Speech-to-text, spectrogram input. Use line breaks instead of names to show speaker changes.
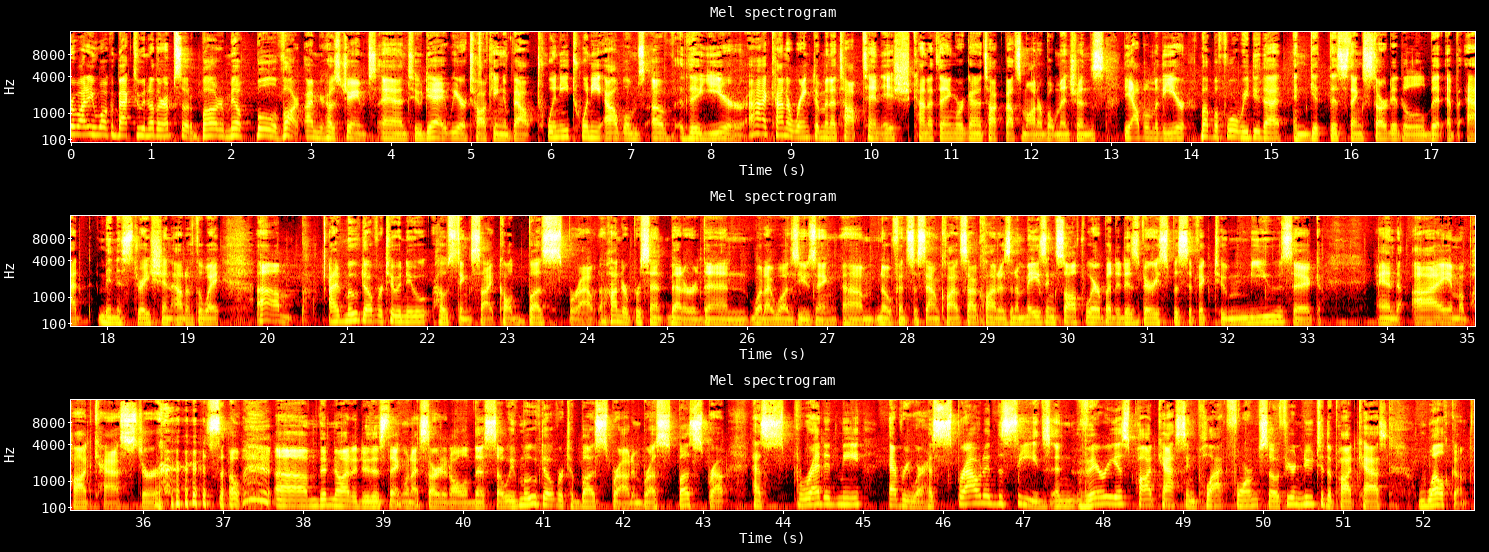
everybody, welcome back to another episode of Buttermilk Boulevard. I'm your host, James, and today we are talking about 2020 albums of the year. I kind of ranked them in a top 10 ish kind of thing. We're going to talk about some honorable mentions, the album of the year. But before we do that and get this thing started, a little bit of administration out of the way. Um, I've moved over to a new hosting site called Buzzsprout, 100% better than what I was using. Um, no offense to SoundCloud. SoundCloud is an amazing software, but it is very specific to music. And I am a podcaster, so um, didn't know how to do this thing when I started all of this. So we've moved over to Buzzsprout, and Buzz, Buzzsprout has spreaded me everywhere, has sprouted the seeds in various podcasting platforms. So if you're new to the podcast, welcome.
